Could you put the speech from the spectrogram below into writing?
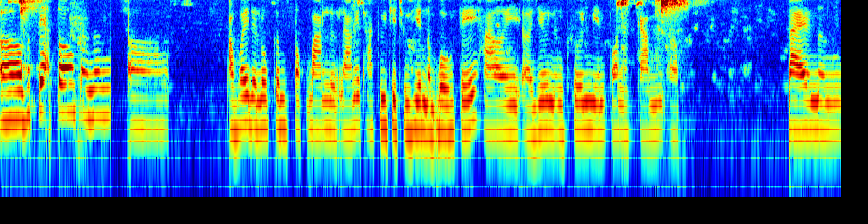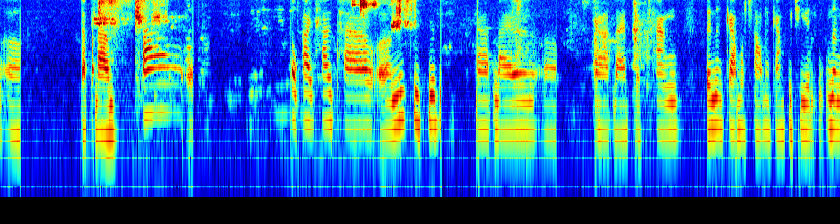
អឺវតៈតងទៅនឹងអឺអ្វីដែលលោកកឹមសុខបានលើកឡើងនេះថាគឺជាជំហានដំបូងទេហើយយើងនឹងឃើញមានតនកម្មដែលនឹងចាប់ផ្ដើមតើទុកអាចហៅថានេះគឺជាការដែលការដែលប្រឆាំងទៅនឹងការបោះឆ្នោតនៅកម្ពុជានឹង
